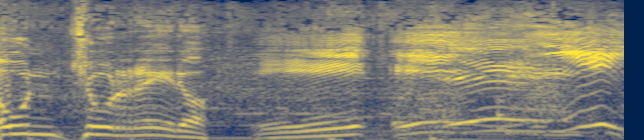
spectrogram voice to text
un churrero. Eh, eh,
